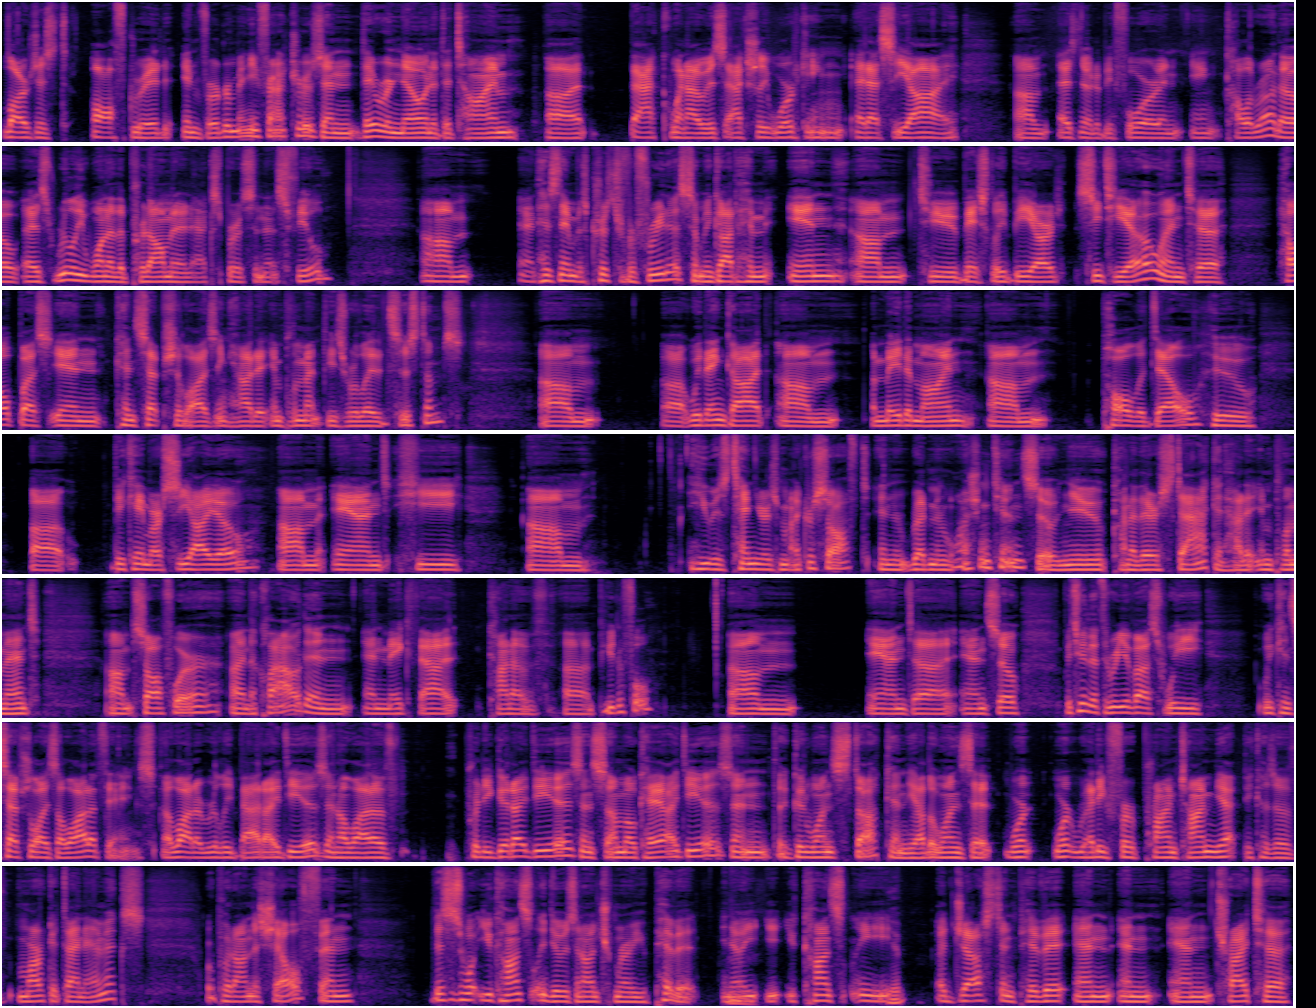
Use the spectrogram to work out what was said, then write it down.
largest off grid inverter manufacturers, and they were known at the time uh, back when I was actually working at SEI, um, as noted before in, in Colorado, as really one of the predominant experts in this field Um, and his name was Christopher Freitas, and we got him in um, to basically be our CTO and to help us in conceptualizing how to implement these related systems. Um, uh, we then got um, a mate of mine, um, Paul Liddell, who uh, became our CIO, um, and he um, he was ten years Microsoft in Redmond, Washington, so knew kind of their stack and how to implement um, software in the cloud and and make that kind of uh, beautiful. Um, and uh, and so between the three of us, we we conceptualized a lot of things, a lot of really bad ideas, and a lot of pretty good ideas, and some okay ideas, and the good ones stuck, and the other ones that weren't weren't ready for prime time yet because of market dynamics were put on the shelf. And this is what you constantly do as an entrepreneur. You pivot. You know, you, you constantly Yep. adjust and pivot and and and try to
